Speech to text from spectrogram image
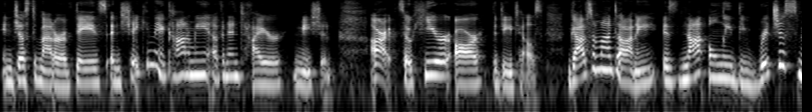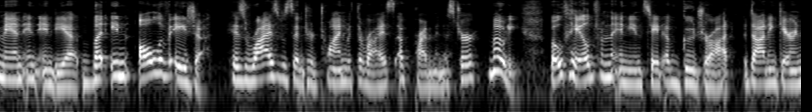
in just a matter of days and shaking the economy of an entire nation. All right, so here are the details. Gautam Adani is not only the richest man in India, but in all of Asia. His rise was intertwined with the rise of Prime Minister Modi. Both hailed from the Indian state of Gujarat. Adani guaranteed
